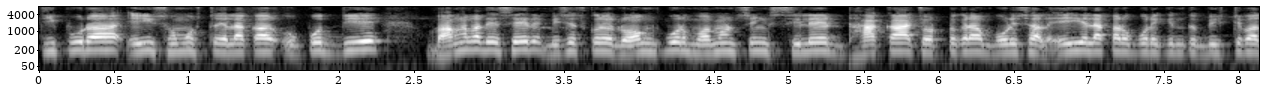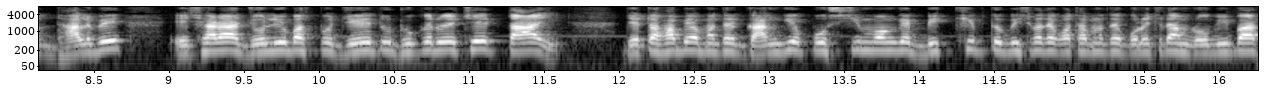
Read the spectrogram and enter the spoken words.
ত্রিপুরা, এই সমস্ত এলাকার উপর দিয়ে বাংলাদেশের, বিশেষ করে রংপুর, ময়মনসিংহ, সিলেট, ঢাকা, চট্টগ্রাম, বরিশাল এই এলাকার উপরে কিন্তু বৃষ্টিপাত ঢালবে। এছাড়া জলীয় বাষ্প যেহেতু ঢুকে রয়েছে, তাই যেটা হবে আমাদের গাঙ্গীয় পশ্চিমবঙ্গে বিক্ষিপ্ত বৃষ্টিপাতের কথা আপনাদের বলেছিলাম, রবিবার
